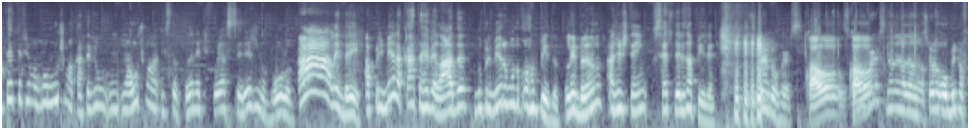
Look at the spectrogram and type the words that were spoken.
Até teve uma, uma última carta, teve um- uma última instantânea que foi a cereja no bolo. Ah, lembrei. A primeira carta revelada no primeiro Mundo Corrompido. Lembrando, a gente tem sete deles na pilha. Scrambleverse. Qual. qual... Não, não, não, não. Scramble- Ou Grip of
